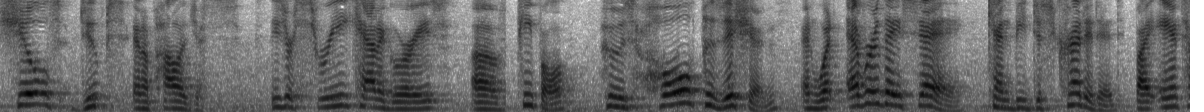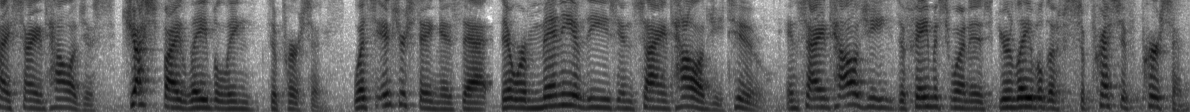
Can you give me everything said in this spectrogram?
shills, dupes, and apologists. These are three categories of people whose whole position and whatever they say can be discredited by anti Scientologists just by labeling the person. What's interesting is that there were many of these in Scientology too. In Scientology, the famous one is you're labeled a suppressive person.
